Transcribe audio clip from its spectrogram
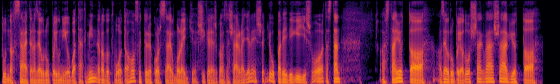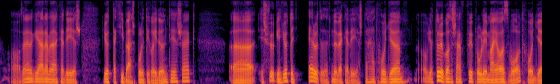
tudnak szállítani az Európai Unióba. Tehát minden adott volt ahhoz, hogy Törökországból egy sikeres gazdaság legyen, és egy jó pár évig így is volt. Aztán, aztán jött a, az európai adósságválság, jött a, az energiáremelkedés, jöttek hibás politikai döntések, és főként jött egy erőltetett növekedés. Tehát, hogy ugye a török gazdaság fő problémája az volt, hogy,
